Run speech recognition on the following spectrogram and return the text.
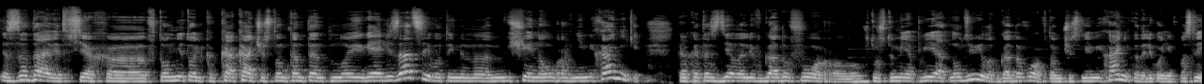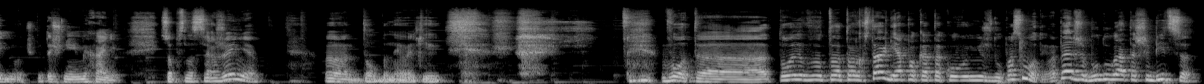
задавит всех э, в том не только качеством контента, но и реализацией вот именно вещей на уровне механики, как это сделали в God of War. То, что меня приятно удивило в God of War, в том числе механика, далеко не в последнюю очередь, точнее механик. Собственно, сражение. А, долбанные валькирии. Вот, э, то вот от Rockstar я пока такого не жду. Посмотрим. Опять же, буду рад ошибиться.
